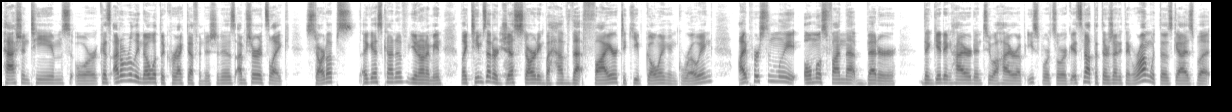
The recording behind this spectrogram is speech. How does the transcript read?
passion teams or cuz I don't really know what the correct definition is. I'm sure it's like startups, I guess kind of, you know what I mean? Like teams that are yeah. just starting but have that fire to keep going and growing. I personally almost find that better than getting hired into a higher up esports org. It's not that there's anything wrong with those guys, but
